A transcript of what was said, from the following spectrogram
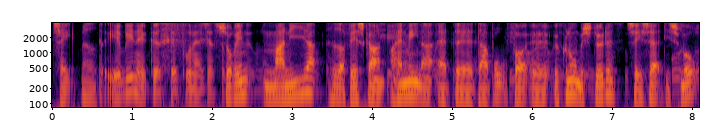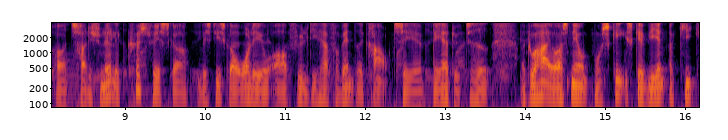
talt med. Sorin Mania hedder fiskeren, og han mener, at øh, der er brug for øh, økonomisk støtte til især de små og traditionelle kystfiskere, hvis de skal overleve og opfylde de her forventede krav til bæredygtighed. Og du har jo også nævnt, måske skal vi ind og kigge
